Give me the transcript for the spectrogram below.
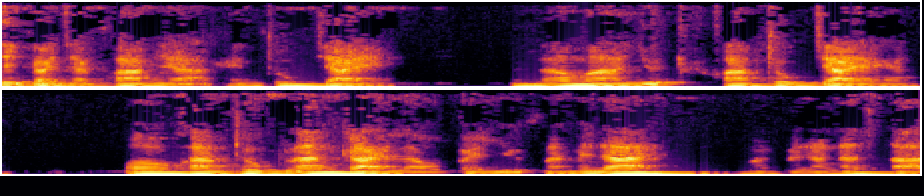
ที่เกิดจากความอยากเห็นทุกข์ใจ แล้วมาหยุดความทุกข์ใจกันเพราะความทุกข์ร่างกายเราไปหยุดมันไม่ได้ มันเป็นอนัตตา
